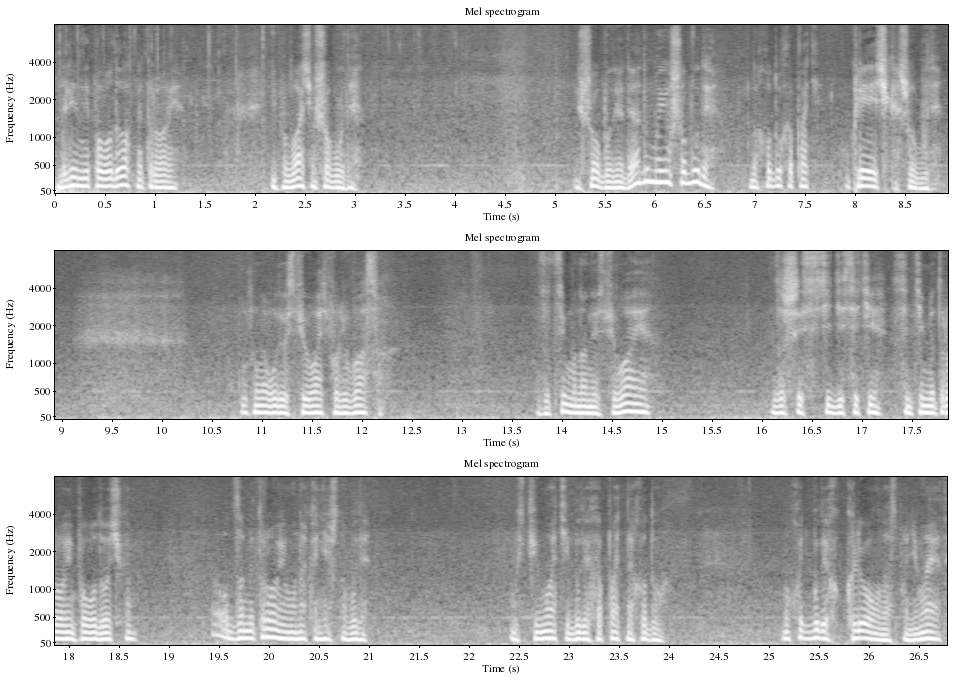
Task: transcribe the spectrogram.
длинний поводок метровий і побачимо, що буде. І що буде? Я думаю, що буде. На ходу хапати уклеєчка, що буде. Тут вона буде співати по любасу. За цим вона не співає. За 60 сантиметровим поводочком. А от за метровим вона, звісно, буде успівати і буде хапати на ходу. Ну хоч буде кльово у нас, розумієте?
